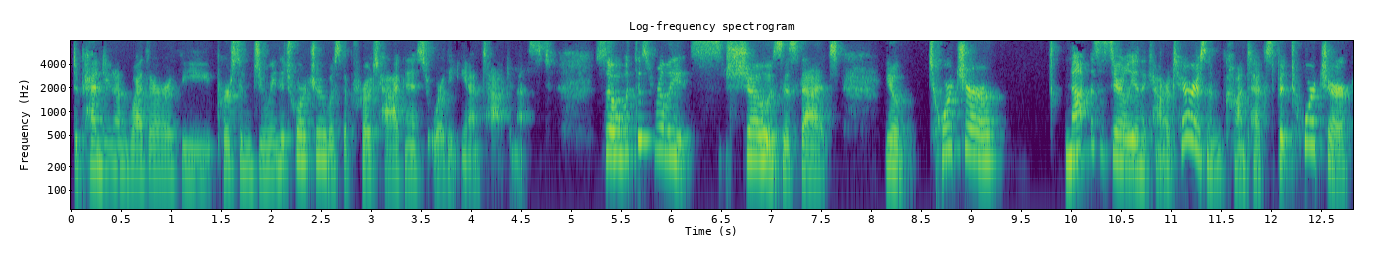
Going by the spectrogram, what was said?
depending on whether the person doing the torture was the protagonist or the antagonist. So what this really shows is that, you know, torture not necessarily in the counterterrorism context, but torture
